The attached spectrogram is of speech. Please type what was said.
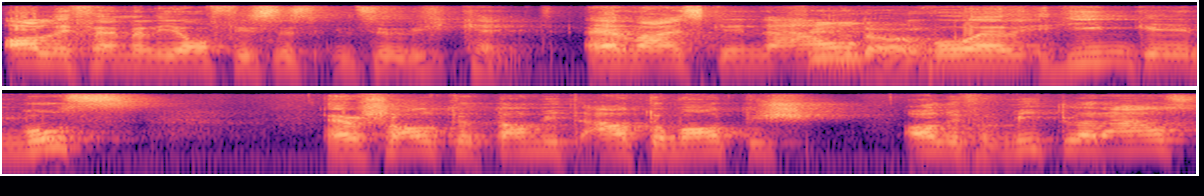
alle Family Offices in Zürich kennt. Er weiß genau, wo er hingehen muss. Er schaltet damit automatisch alle Vermittler aus.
